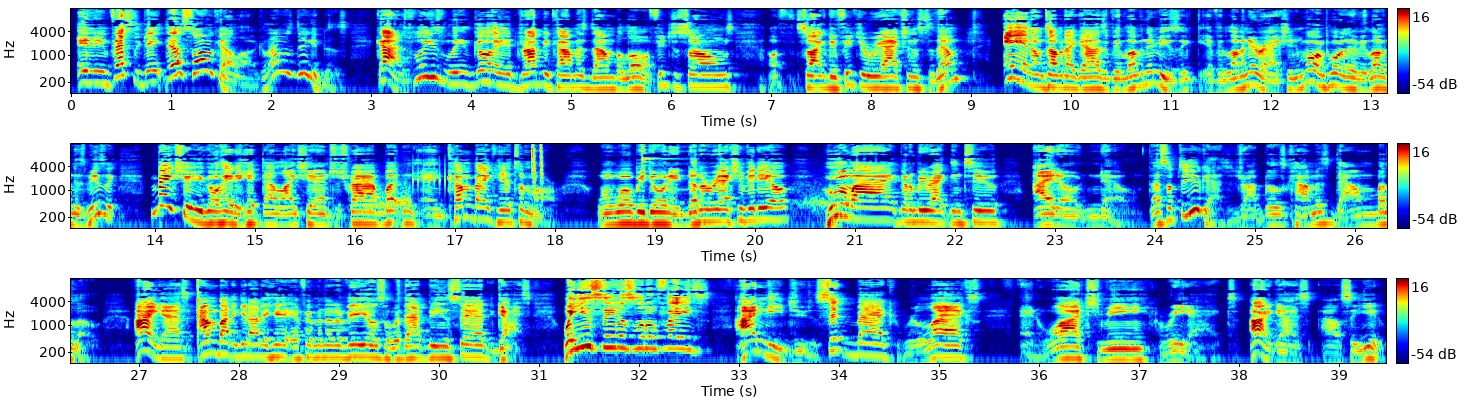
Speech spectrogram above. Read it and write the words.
and investigate their song catalog. Because I was digging this. Guys, please, please go ahead, drop your comments down below of future songs Uh, so I can do future reactions to them. And on top of that, guys, if you're loving the music, if you're loving the reaction, more importantly, if you're loving this music, make sure you go ahead and hit that like, share, and subscribe button and come back here tomorrow when we'll be doing another reaction video. Who am I going to be reacting to? I don't know. That's up to you guys drop those comments down below. All right, guys, I'm about to get out of here and film another video. So with that being said, guys, when you see this little face, I need you to sit back, relax, and watch me react. All right, guys, I'll see you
